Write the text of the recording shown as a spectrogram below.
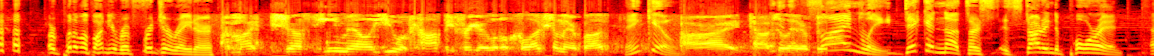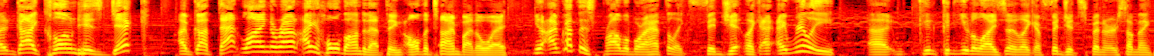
or put them up on your refrigerator. I might just email you a copy for your little collection there, bud. Thank you. All right, talk to you later. Finally, dick and nuts are is starting to pour in. A guy cloned his dick. I've got that lying around. I hold on to that thing all the time. By the way, you know I've got this problem where I have to like fidget. Like I, I really, uh, could could utilize uh, like a fidget spinner or something.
